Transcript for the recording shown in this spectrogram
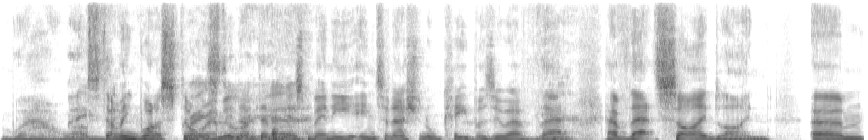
Wow, I mean, what a story! Great I mean, I don't yeah. think there's many international keepers who have that yeah. have that sideline. Um,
